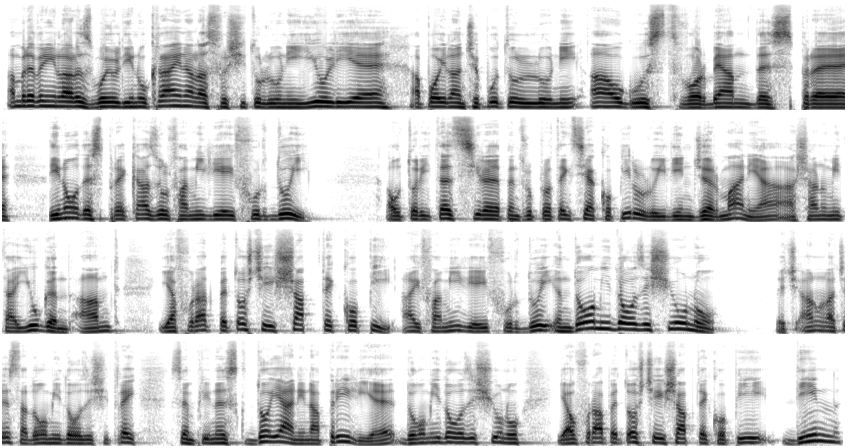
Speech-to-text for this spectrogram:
Am revenit la războiul din Ucraina la sfârșitul lunii iulie, apoi la începutul lunii august vorbeam despre, din nou despre cazul familiei Furdui, Autoritățile pentru protecția copilului din Germania, așa numita Jugendamt, i-a furat pe toți cei șapte copii ai familiei Furdui în 2021. Deci anul acesta, 2023, se împlinesc 2 ani, în aprilie 2021, i-au furat pe toți cei șapte copii din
